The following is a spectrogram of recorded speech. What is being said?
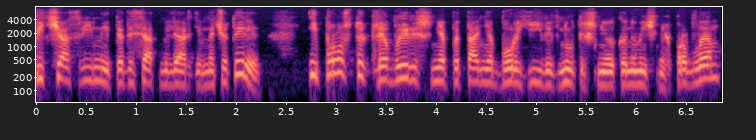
під час війни 50 мільярдів на 4, і просто для вирішення питання боргів і внутрішньоекономічних проблем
